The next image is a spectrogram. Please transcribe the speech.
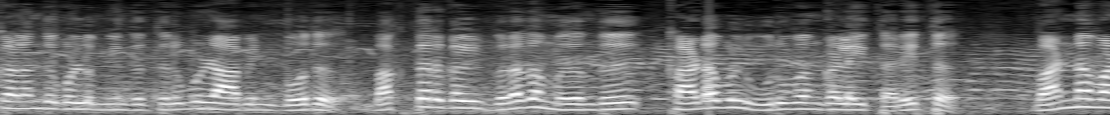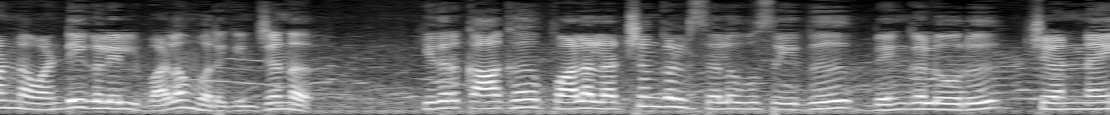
கலந்து கொள்ளும் இந்த திருவிழாவின் போது பக்தர்கள் விரதம் இருந்து கடவுள் உருவங்களை தரித்து வண்ண வண்ண வண்டிகளில் வலம் வருகின்றனர். இதற்காக பல லட்சங்கள் செலவு செய்து பெங்களூரு சென்னை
